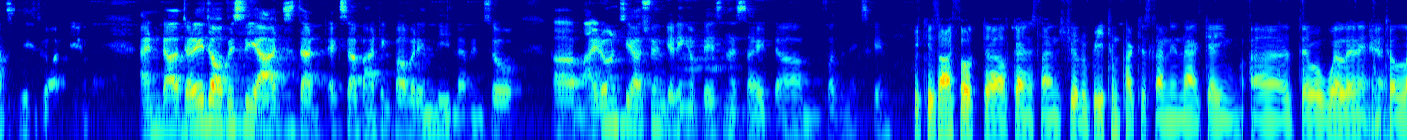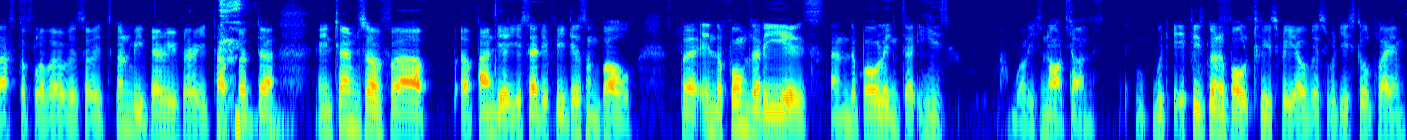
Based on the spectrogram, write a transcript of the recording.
got. yeah. And uh, Jadeja obviously adds that extra batting power in the 11. So um, I don't see Ashwin getting a place in the side um, for the next game. Because I thought uh, Afghanistan should have beaten Pakistan in that game. Uh, they were well in it Yeah. until the last couple of overs, so it's going to be very, very tough. But uh, in terms of uh, uh, Pandya, you said if he doesn't bowl, but in the form that he is and the bowling that he's, well, he's not done. Would if he's going to bowl two, three overs, would you still play him?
